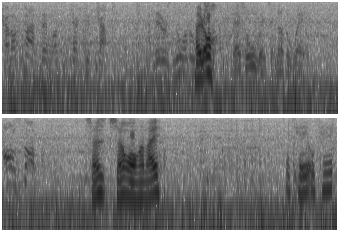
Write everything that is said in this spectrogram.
cannot pass them undetected, Captain. And there is no other way. There's always another way. All stop. 上上岸系咪 OK。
